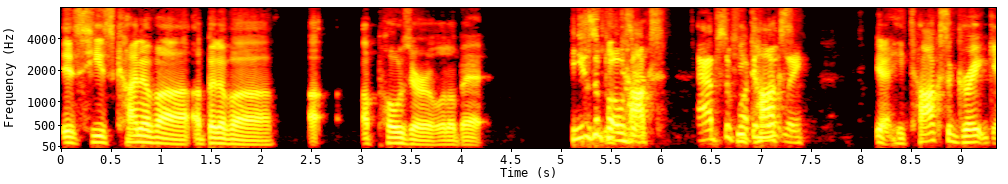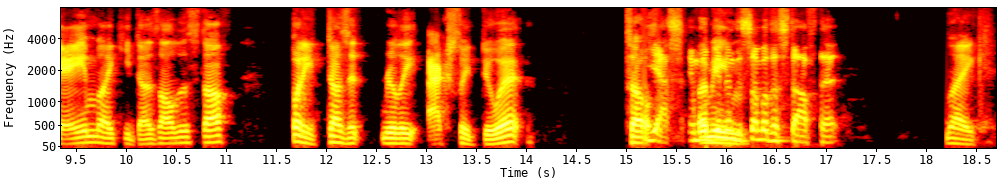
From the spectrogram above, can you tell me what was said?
is he's kind of a, a bit of a, a, a poser a little bit. He is a poser. He talks, Absolutely. He talks, yeah, he talks a great game, like he does all this stuff, but he doesn't really actually do it. So yes, and we'll I get into some of the stuff that, like,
